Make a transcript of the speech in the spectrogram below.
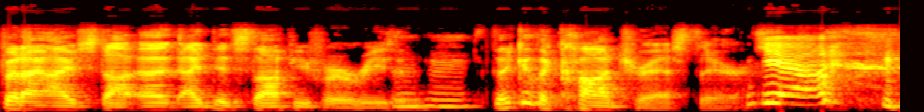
But I, I stop. I, I did stop you for a reason. hmm Think of the contrast there. Yeah.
